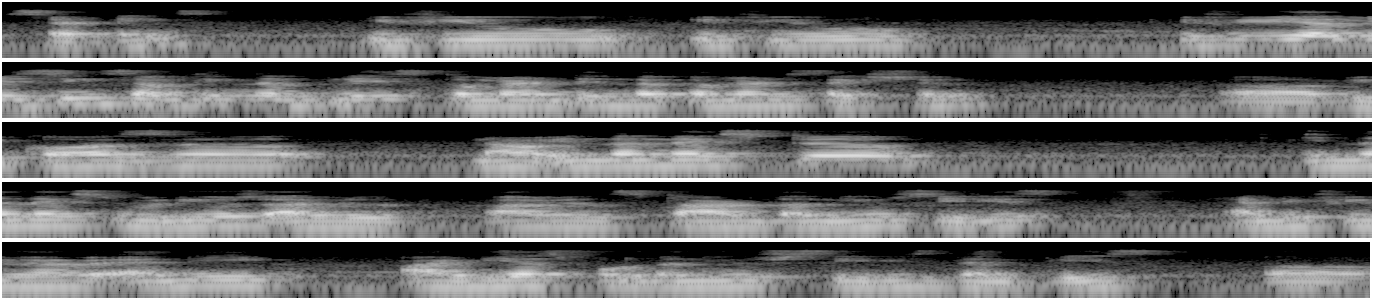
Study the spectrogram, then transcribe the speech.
settings. If you if you if you are missing something then please comment in the comment section uh, because uh, now in the next uh, in the next videos i will i will start the new series. And if you have any ideas for the new series then please uh,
